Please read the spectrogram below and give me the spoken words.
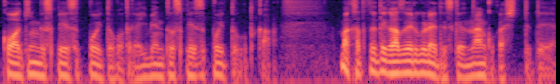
コワーキングスペースっぽいとことか、イベントスペースっぽいとことか、まあ片手で数えるぐらいですけど、何個か知ってて、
